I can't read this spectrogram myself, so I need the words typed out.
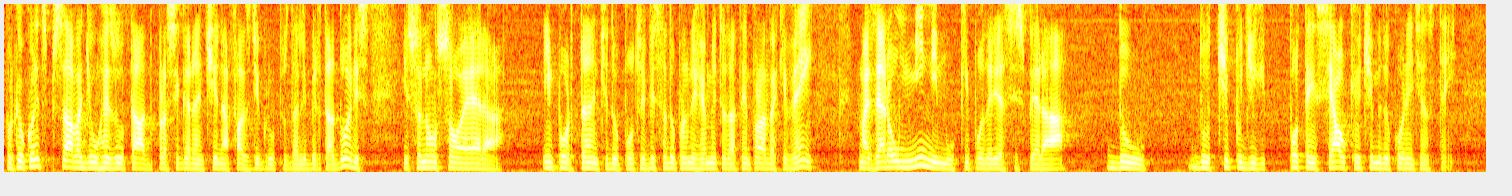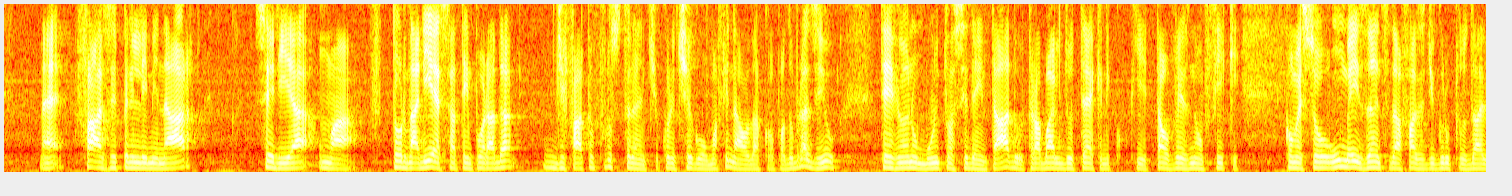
Porque o Corinthians precisava de um resultado para se garantir na fase de grupos da Libertadores. Isso não só era importante do ponto de vista do planejamento da temporada que vem, mas era o mínimo que poderia se esperar do, do tipo de potencial que o time do Corinthians tem. Né? Fase preliminar seria uma tornaria essa temporada de fato frustrante. O Corinthians chegou a uma final da Copa do Brasil, teve um ano muito acidentado, o trabalho do técnico que talvez não fique começou um mês antes da fase de grupos da,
